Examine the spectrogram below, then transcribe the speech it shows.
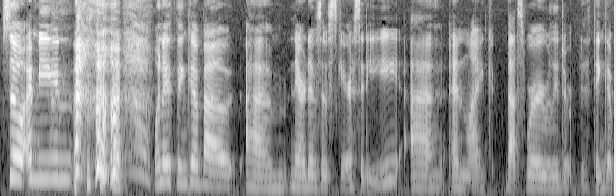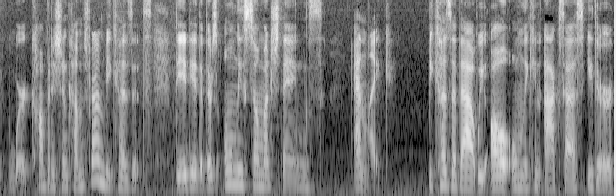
So I mean, when I think about um, narratives of scarcity, uh, and like that's where I really do think of where competition comes from, because it's the idea that there's only so much things, and like because of that, we all only can access either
